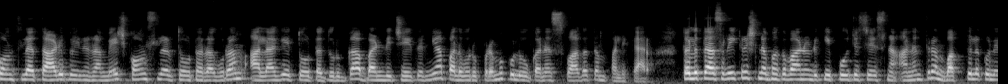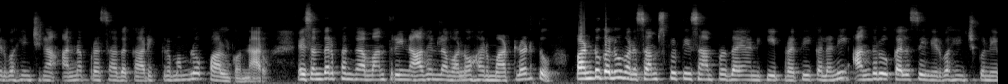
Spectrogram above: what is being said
కౌన్సిలర్ తాడిపోయిన రమేష్ కౌన్సిలర్ తోట రఘురాం అలాగే తోట దుర్గా బండి చైతన్య పలువురు ప్రముఖులు ఘన స్వాగతం పలికారు. తొలుత శ్రీకృష్ణ భగవానుడికి పూజ చేసిన అనంతరం భక్తులకు నిర్వహించిన అన్నప్రసాద కార్యక్రమంలో పాల్గొన్నారు. ఈ సందర్భంగా మంత్రి నాదెండ్ల మనోహర్ మాట్లాడుతూ పండుగలు మన సంస్కృతి సాంప్రదాయానికి ప్రతీకలని అందరూ కలిసి నిర్వహించుకునే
